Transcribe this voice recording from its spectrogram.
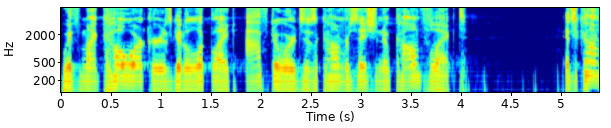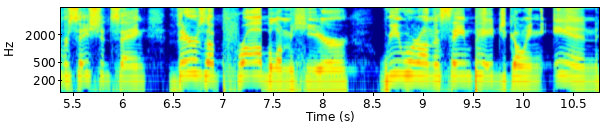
with my coworker is going to look like afterwards is a conversation of conflict. It's a conversation saying, there's a problem here. We were on the same page going in,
